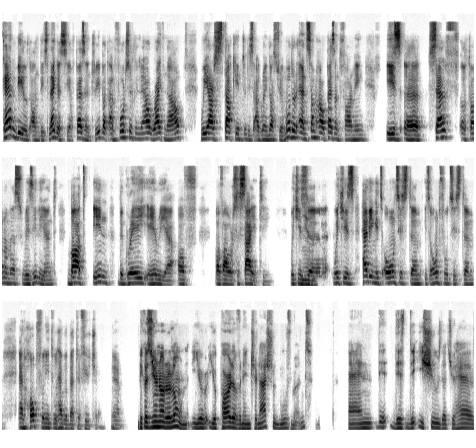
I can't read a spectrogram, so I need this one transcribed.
can build on this legacy of peasantry, but unfortunately now, right now, we are stuck into this agro-industrial model, and somehow peasant farming is self-autonomous, resilient, but in the gray area of of our society, which is yeah. uh, which is having its own system, its own food system, and hopefully it will have a better future. Yeah, because you're not alone. You're you're part of an international movement and the, the, the issues that you have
